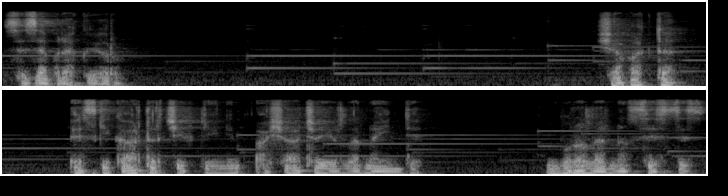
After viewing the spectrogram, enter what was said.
size bırakıyorum. Şafakta eski Carter çiftliğinin aşağı çayırlarına indi. Buralarının sessiz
